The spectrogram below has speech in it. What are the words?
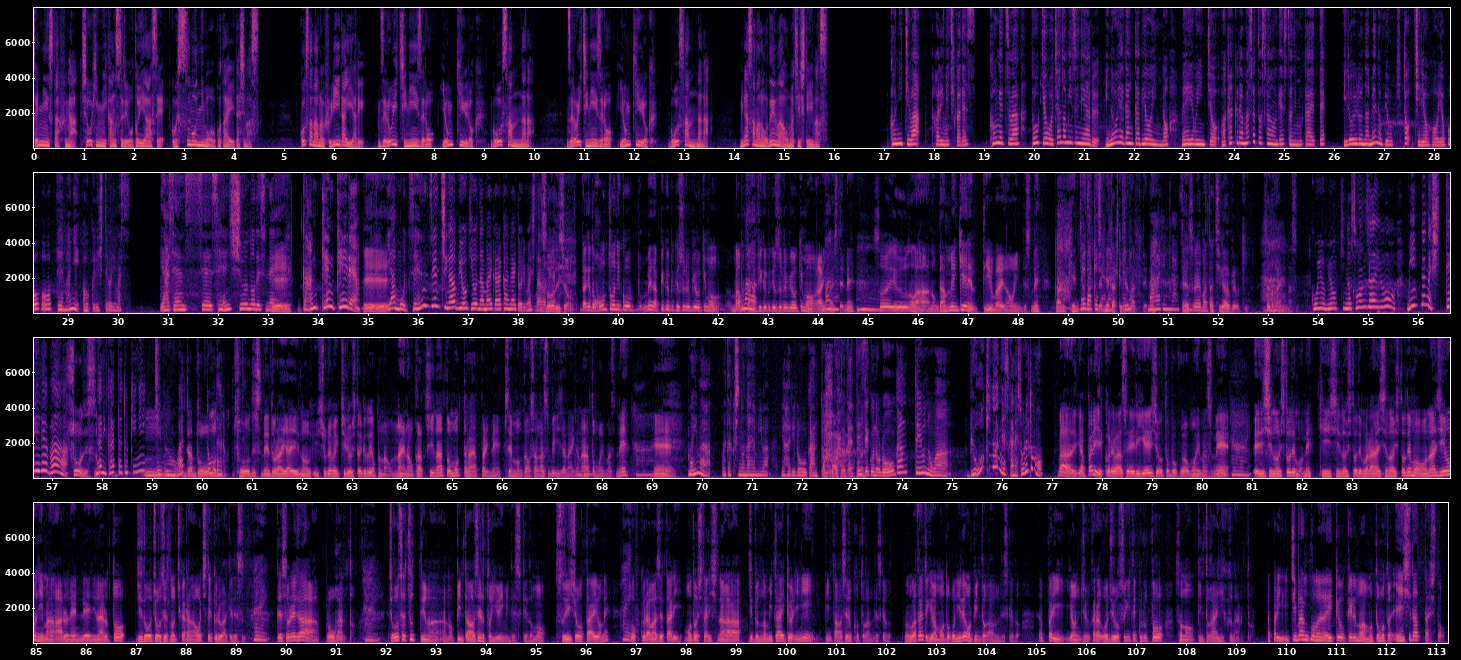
専任スタッフが商品に関するお問い合わせ、ご質問にもお答えいたします。コサナのフリーダイヤル0120-496-537 0120-496-537皆様のお電話をお待ちしています。こんにちは、堀道子です。今月は東京お茶の水にある井上眼科病院の名誉院長若倉正人さんをゲストに迎えていろいろな目の病気と治療法、予防法をテーマにお送りしております。いや、先生、先週のですね、ええ、眼瞼痙攣、ええ。いや、もう全然違う病気を名前から考えておりましたので。そうでしょう。だけど本当にこう、目がピクピクする病気も、まぶたがピクピクする病気もありましてね。まあうん、そういうのは、あの、顔面痙攣っていう場合が多いんですね。眼瞼じゃなくて、目だけじゃなくてね。周りが、えー。それはまた違う病気。そういうのがあります。こういう病気の存在をみんなが知っていれば、そうです。何かあった時に自分はどうだろうそうですね。ドライアイの一生懸命治療したけど、やっぱ治んないな、おかしいなと思ったら、やっぱりね、専門家を探すべきじゃないかなと思いますね。うん、ええまあ今、私の悩みは、やはり老眼ということで。先生、この老眼っていうのは、病気なんですかね？それともまあ、やっぱりこれは生理現象と僕は思いますね。はい、遠視の人でもね、近視の人でも乱視の人でも同じように、まあ、ある年齢になると、自動調節の力が落ちてくるわけです。はい、で、それが老眼と。はい、調節っていうのは、あの、ピント合わせるという意味ですけども、水晶体をね、こう膨らませたり、戻したりしながら、自分の見たい距離にピント合わせることなんですけど、若い時はもうどこにでもピントが合うんですけど、やっぱり40から50を過ぎてくると、そのピントが合いにくくなると。やっぱり一番この影響を受けるのはもともと遠視だった人。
